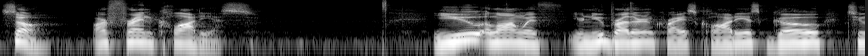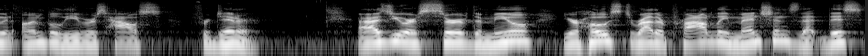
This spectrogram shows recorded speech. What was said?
So, our friend Claudius you, along with your new brother in Christ, Claudius, go to an unbeliever's house for dinner. As you are served a meal, your host rather proudly mentions that this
